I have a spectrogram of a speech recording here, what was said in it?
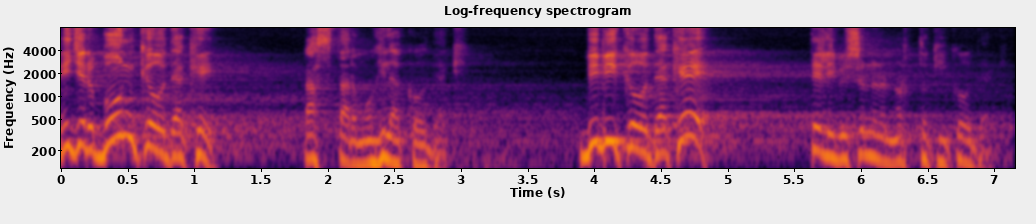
নিজের বোনকেও দেখে, রাস্তার মহিলাকেও দেখে, বিবিকেও দেখে, টেলিভিশনের নর্তকীকেও দেখে।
